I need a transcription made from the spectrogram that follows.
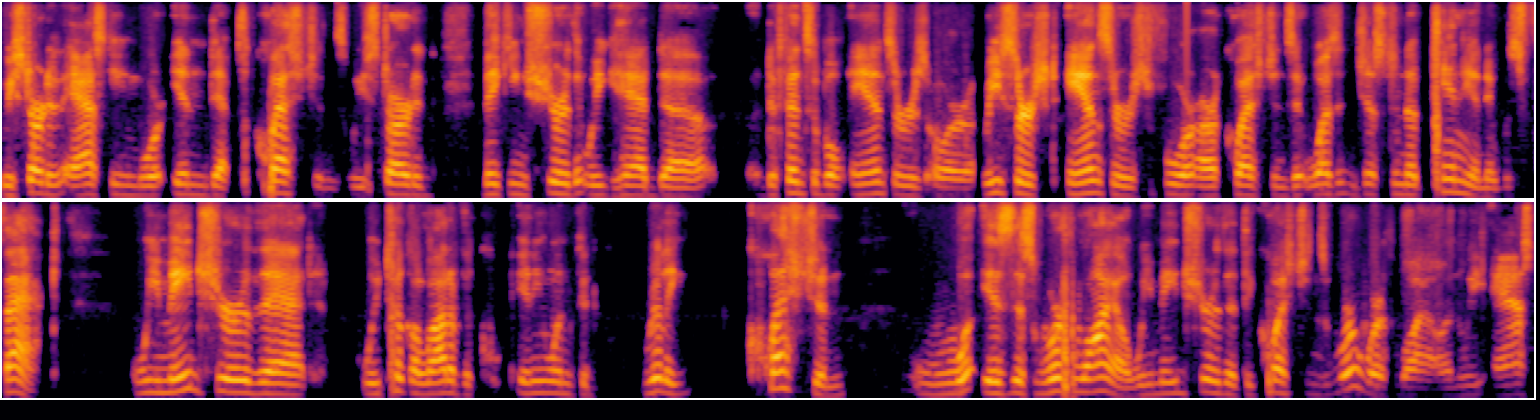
We started asking more in depth questions. We started making sure that we had uh, defensible answers or researched answers for our questions. It wasn't just an opinion, it was fact. We made sure that we took a lot of the anyone could really question what is this worthwhile? We made sure that the questions were worthwhile and we asked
